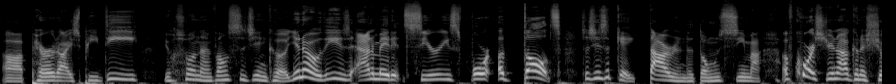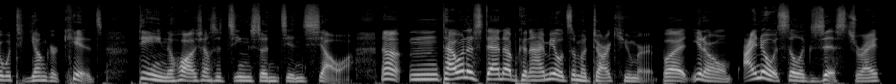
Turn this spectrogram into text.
啊 Paradise PD，有时候南方四剑客，you know these animated series for adults，这些是给大人的东西嘛。Of course you're not gonna show it to younger kids。电影的话，像是《惊声尖笑》啊，那嗯，台湾的 stand up 可能还没有这么 dark humor，but you know I know it still exists, right?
